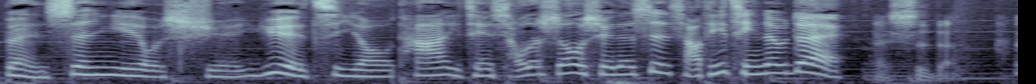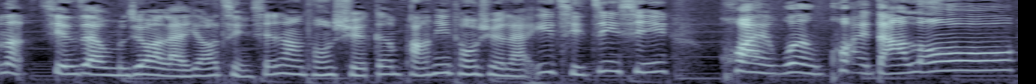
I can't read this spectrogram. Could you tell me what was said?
本身也有学乐器哦，他以前小的时候学的是小提琴，对不对？哎，是的，那现在我们就要来邀请线上同学跟旁听同学来一起进行快问快答喽。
